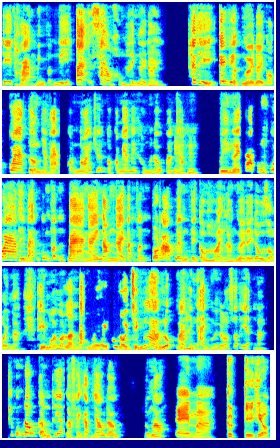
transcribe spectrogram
thi thoảng mình vẫn nghĩ tại sao không thấy người đấy thế thì cái việc người đấy có qua tường nhà bạn có nói chuyện có comment hay không có đâu quan trọng uh-huh vì người ta không qua thì bạn cũng vẫn 3 ngày 5 ngày bạn vẫn post up lên một cái câu hỏi là người đấy đâu rồi mà. Thì mỗi một lần bạn người ấy đâu rồi chính là lúc mà hình ảnh của người đó xuất hiện mà. Thế cũng đâu cần thiết là phải gặp nhau đâu, đúng không? Em mà cực kỳ hiểu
